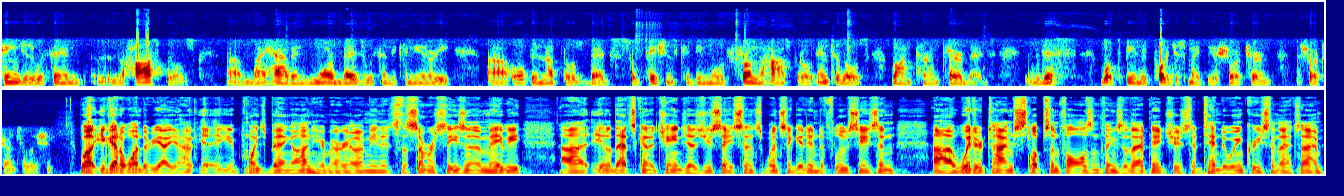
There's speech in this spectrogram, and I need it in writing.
changes within the hospitals um, by having more beds within the community, uh, opening up those beds so patients could be moved from the hospital into those long-term care beds. This what's being reported just might be a short term a short term solution. Well, you got to wonder. Yeah, your point's bang on here, Mario. I mean, it's the summer season, and maybe uh, you know that's going to change as you say. Since once they get into flu season, uh, wintertime slips and falls and things of that nature tend to increase in that time,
